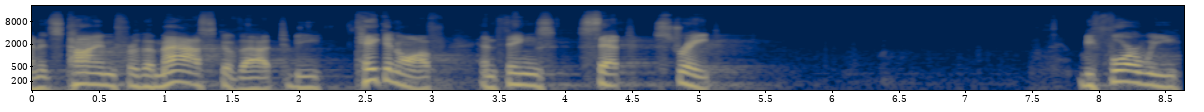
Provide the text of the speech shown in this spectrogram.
And it's time for the mask of that to be taken off and things set straight before we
